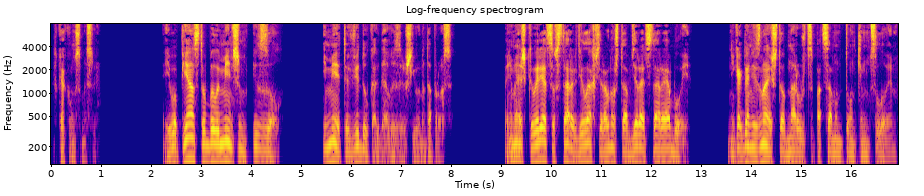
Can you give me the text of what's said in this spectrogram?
В каком смысле? Его пьянство было меньшим из зол. Имей это в виду, когда вызовешь его на допрос. Понимаешь, ковыряться в старых делах все равно, что обдирать старые обои. Никогда не знаешь, что обнаружится под самым тонким слоем.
